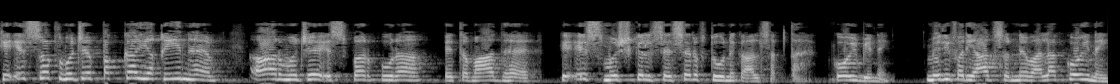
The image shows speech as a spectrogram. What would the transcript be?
کہ اس وقت مجھے پکا یقین ہے اور مجھے اس پر پورا اعتماد ہے کہ اس مشکل سے صرف تو نکال سکتا ہے، کوئی بھی نہیں۔ میری فریاد سننے والا کوئی نہیں،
